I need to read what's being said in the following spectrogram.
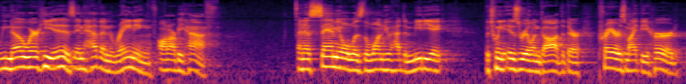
We know where he is in heaven, reigning on our behalf. And as Samuel was the one who had to mediate between Israel and God that their prayers might be heard,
